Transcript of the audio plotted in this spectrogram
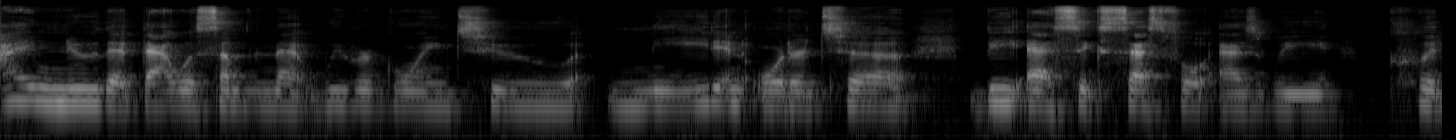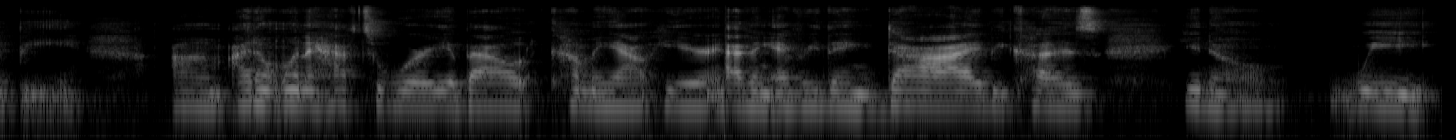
I knew that that was something that we were going to need in order to be as successful as we could be. Um, I don't want to have to worry about coming out here and having everything die because, you know, we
